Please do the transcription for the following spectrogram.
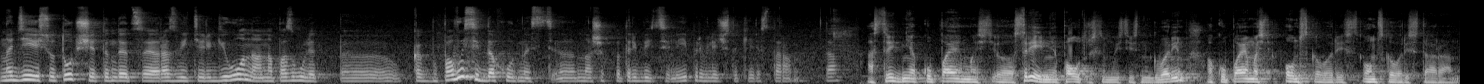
Надеюсь, вот общая тенденция развития региона, она позволит э, как бы повысить доходность э, наших потребителей и привлечь такие рестораны. Да? А средняя окупаемость, э, средняя по отрасли мы, естественно, говорим, окупаемость омского, омского ресторана.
